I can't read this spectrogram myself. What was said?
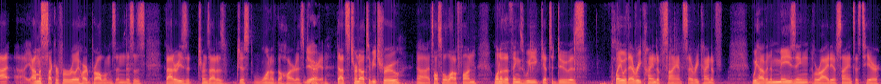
I, I, I'm a sucker for really hard problems, and this is batteries. It turns out is just one of the hardest. Yeah. Period. That's turned out to be true. Uh, it's also a lot of fun. One of the things we get to do is play with every kind of science, every kind of. We have an amazing variety of scientists here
